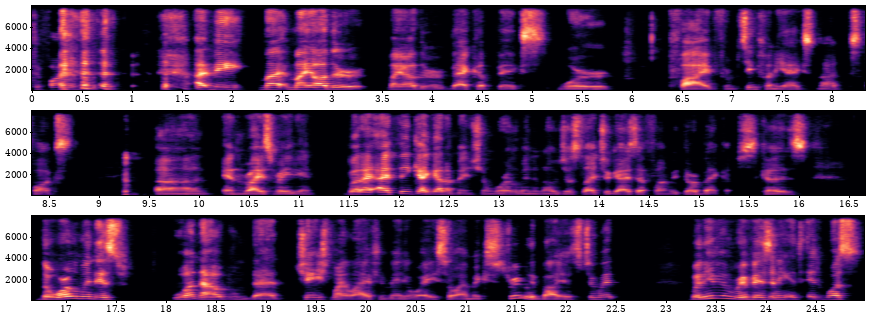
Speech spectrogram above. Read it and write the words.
to find another. I mean, my my other my other backup picks were five from Symphony X, not Spock's, uh, and Rise Radiant. But I, I think I gotta mention Whirlwind, and I'll just let you guys have fun with your backups because the Whirlwind is one album that changed my life in many ways. So I'm extremely biased to it. But even revisiting it, it was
